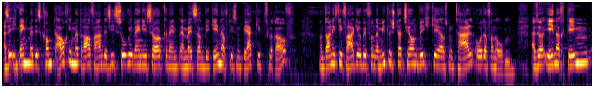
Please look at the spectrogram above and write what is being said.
also ich denke mir, das kommt auch immer drauf an. Das ist so, wie wenn ich sage, wenn, wenn wir jetzt sagen, wir gehen auf diesen Berggipfel rauf. Und dann ist die Frage, ob ich von der Mittelstation weggehe, aus dem Tal oder von oben. Also je nachdem, äh,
